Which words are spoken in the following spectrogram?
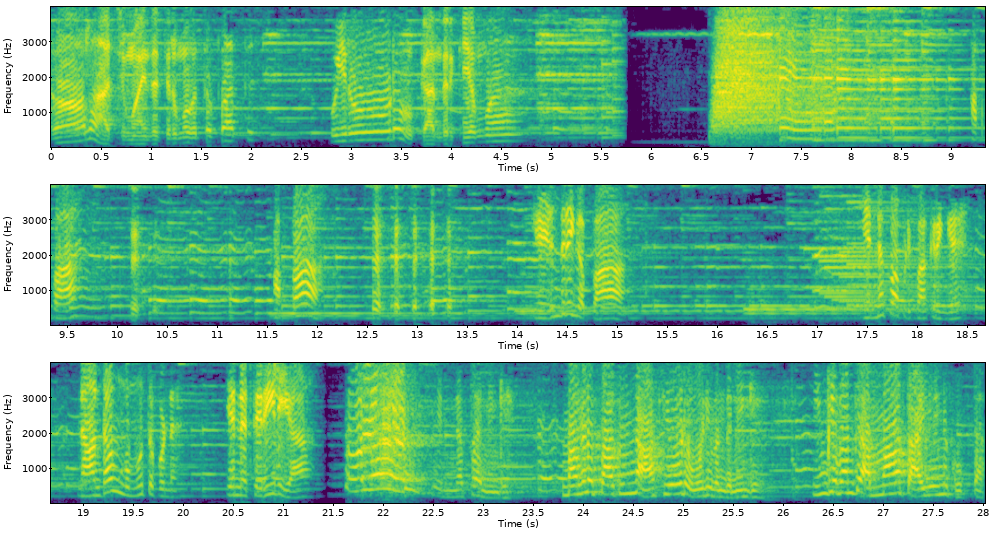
காலம் ஆச்சுமா இந்த திருமுகத்தை பார்த்து உயிரோட உட்கார்ந்திருக்கியம்மா. அப்பா. அப்பா. எழுந்திரிங்கப்பா. என்னப்பா அப்படி பாக்குறீங்க நான் தான் உங்க மூத்த பொண்ணு. என்ன தெரியலையா? என்னப்பா நீங்க? மகளை பார்க்கணும்னு ஆசையோட ஓடி வந்த நீங்க. இங்க வந்து அம்மா தாயேன்னு கூப்பிட்டா.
